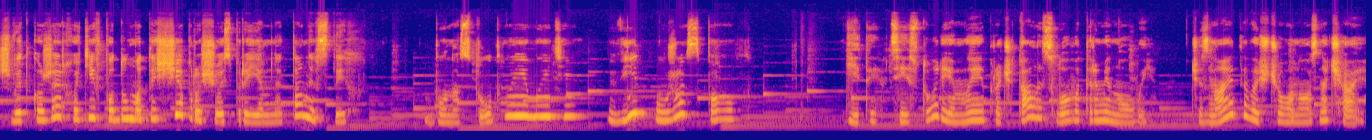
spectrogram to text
Швидкожер хотів подумати ще про щось приємне, та не встиг, бо наступної миті він уже спав. Діти, в цій історії ми прочитали слово терміновий. Чи знаєте ви, що воно означає?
